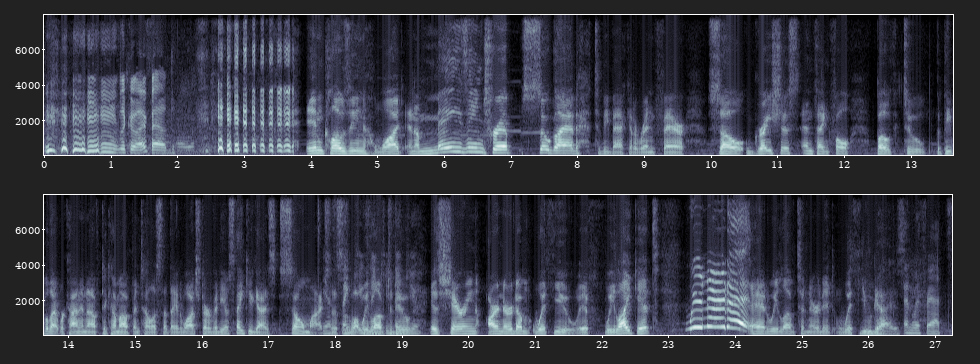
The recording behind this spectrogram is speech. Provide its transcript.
There you go. Look who I found. In closing, what an amazing trip. So glad to be back at a Ren Fair. So gracious and thankful both to the people that were kind enough to come up and tell us that they had watched our videos. Thank you guys so much. Yes, this is what you, we love you, to do you. is sharing our nerdum with you. If we like it, We nerd it! and we love to nerd it with you guys. And with rats.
